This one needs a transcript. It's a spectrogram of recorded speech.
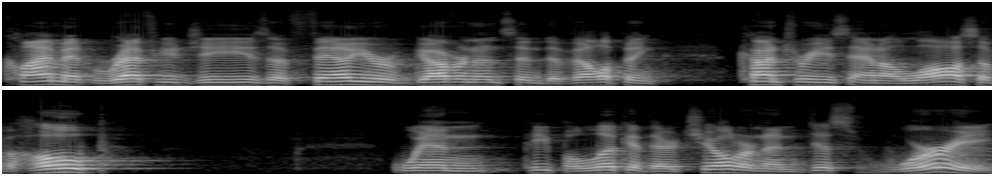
climate refugees, a failure of governance in developing countries, and a loss of hope when people look at their children and just worry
